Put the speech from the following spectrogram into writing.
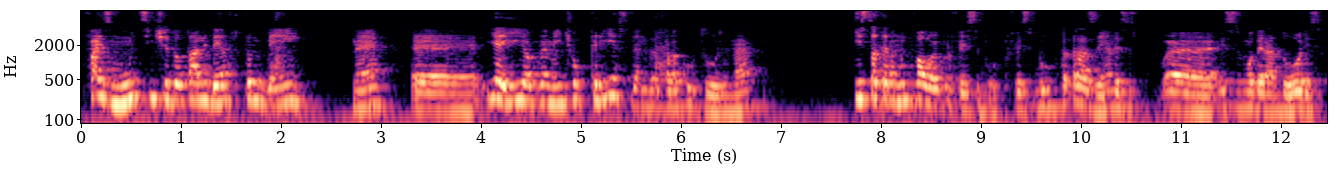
faz muito sentido eu estar ali dentro também, né? É, e aí, obviamente, eu cresço dentro daquela cultura, né? Isso está tendo muito valor para o Facebook. O Facebook está trazendo esses, é, esses moderadores,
